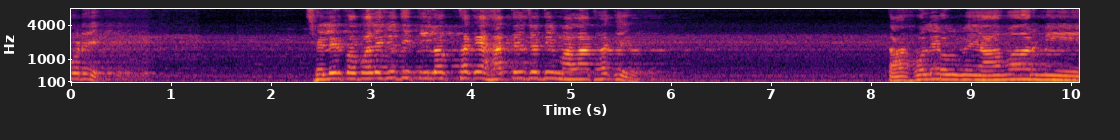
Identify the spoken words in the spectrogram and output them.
পড়ে ছেলের কপালে যদি তিলক থাকে, হাতে যদি মালা থাকে, তাহলে বলবে, আমার মেয়ে,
